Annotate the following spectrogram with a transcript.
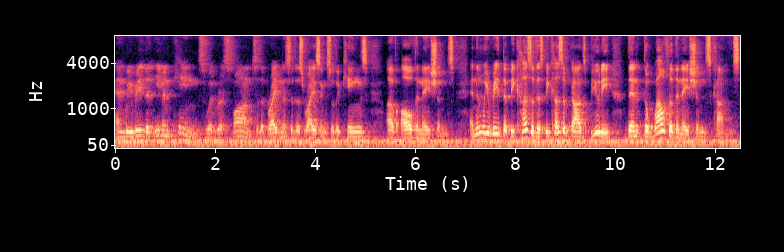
And we read that even kings would respond to the brightness of this rising, so the kings of all the nations. And then we read that because of this, because of God's beauty, then the wealth of the nations comes.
